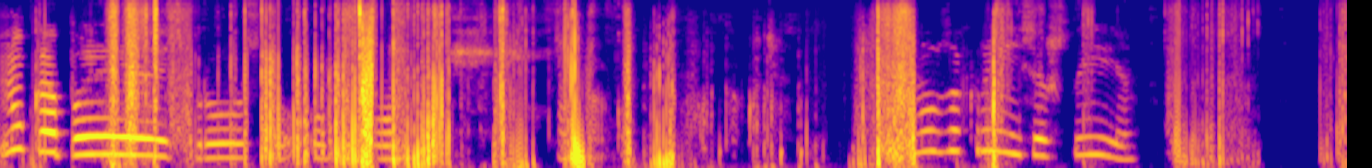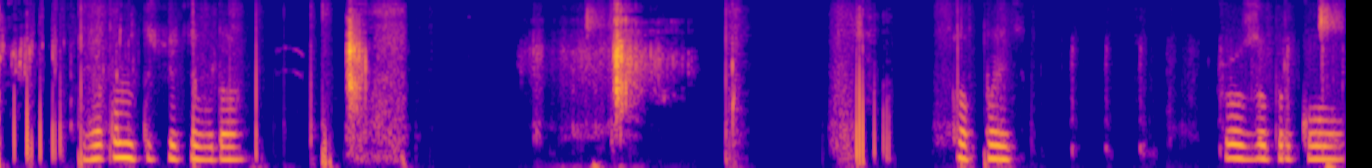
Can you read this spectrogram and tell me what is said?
Ну, капець, просто облом. Отак от. Отак от. Ну, закрийся ж ти. Як воно тече ця вода? Капець. Що за прикол?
